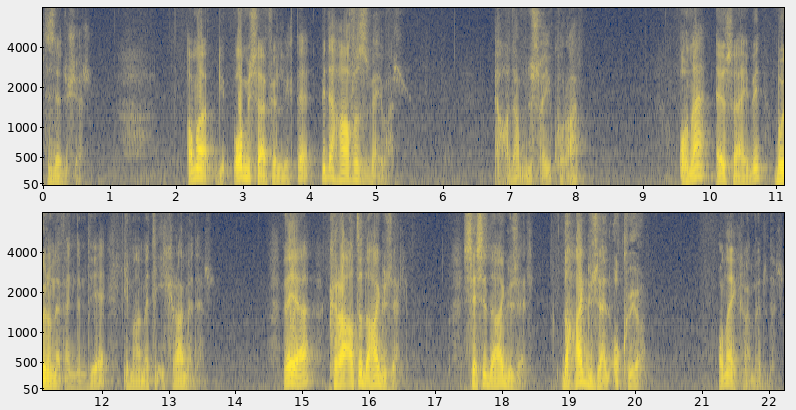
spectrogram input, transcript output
size düşer. Ama o misafirlikte bir de hafız bey var. E adam nüshayı Kur'an. Ona ev sahibi buyurun efendim diye imameti ikram eder. Veya kıraatı daha güzel. Sesi daha güzel. Daha güzel okuyor. Ona ikram edilir.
